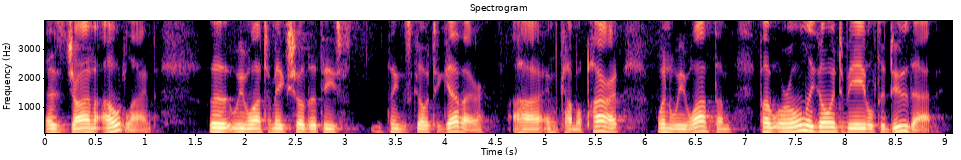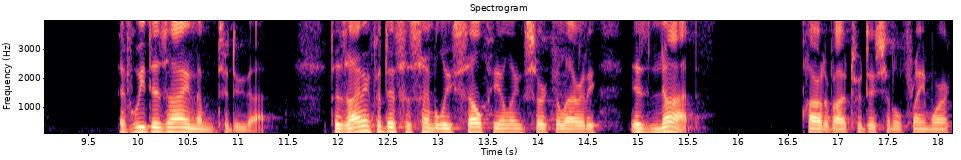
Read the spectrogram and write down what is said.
as John outlined, we want to make sure that these things go together uh, and come apart when we want them, but we're only going to be able to do that if we design them to do that. Designing for disassembly, self healing, circularity is not part of our traditional framework,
